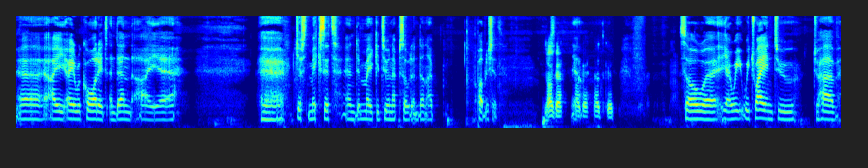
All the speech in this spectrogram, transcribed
Uh, I I record it and then I uh, uh, just mix it and make it to an episode and then I publish it. Okay, Yeah. okay, that's good. So uh, yeah, we we trying to to have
